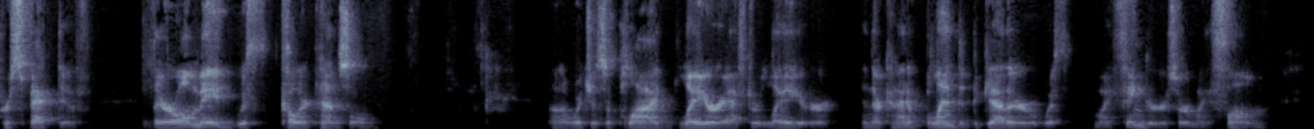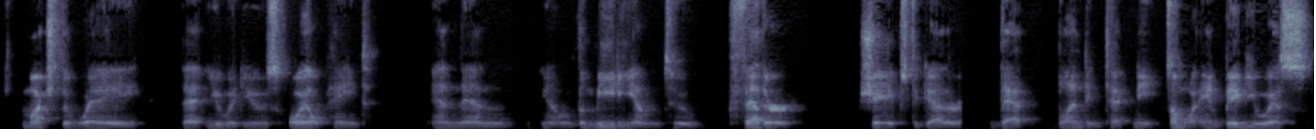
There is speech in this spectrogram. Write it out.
perspective. They're all made with colored pencil, uh, which is applied layer after layer, and they're kind of blended together with my fingers or my thumb, much the way that you would use oil paint and then, you know, the medium to feather shapes together, that blending technique, somewhat ambiguous.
